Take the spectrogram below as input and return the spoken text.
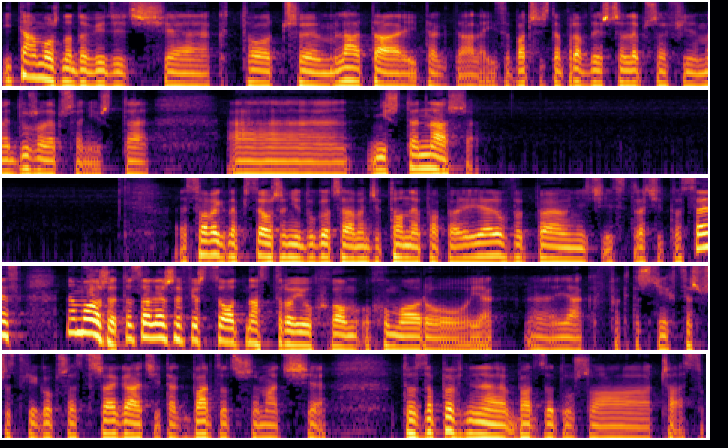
i tam można dowiedzieć się, kto czym lata i tak dalej. Zobaczyć naprawdę jeszcze lepsze filmy, dużo lepsze niż te, e, niż te nasze. Sławek napisał, że niedługo trzeba będzie tonę papierów wypełnić i straci to sens. No może, to zależy, wiesz co, od nastroju hum, humoru, jak, jak faktycznie chcesz wszystkiego przestrzegać i tak bardzo trzymać się, to zapewne bardzo dużo czasu.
